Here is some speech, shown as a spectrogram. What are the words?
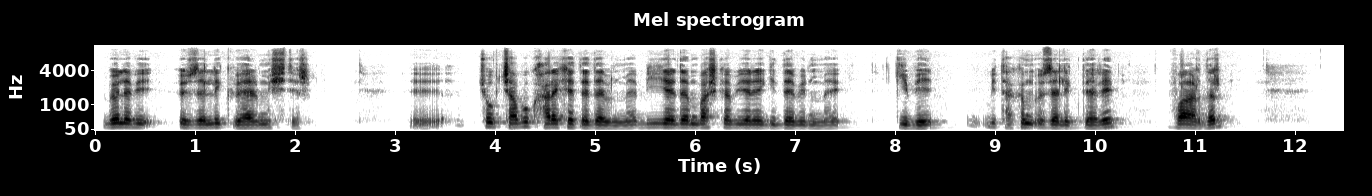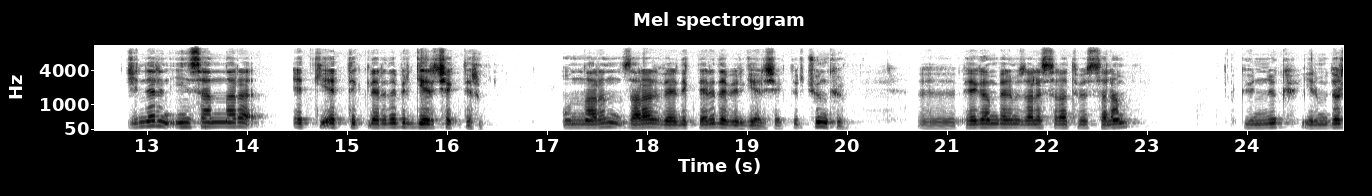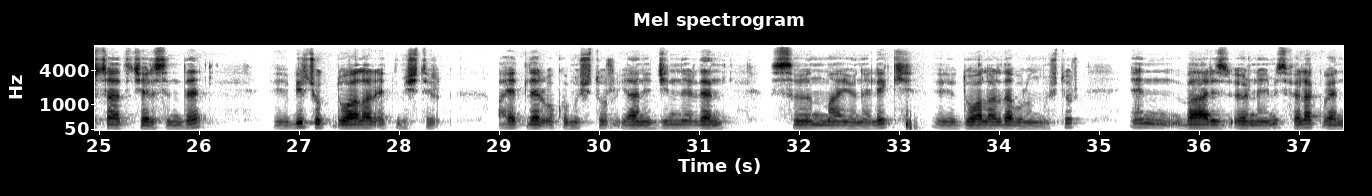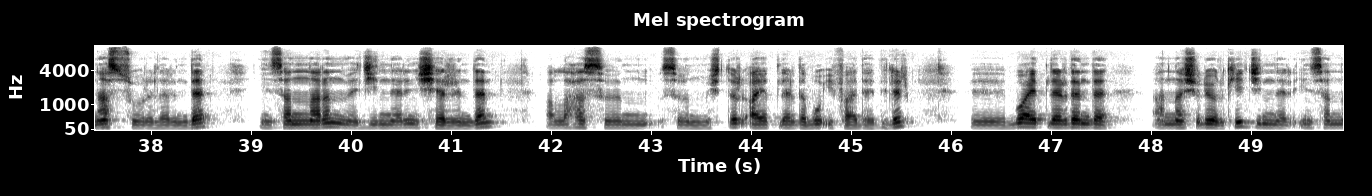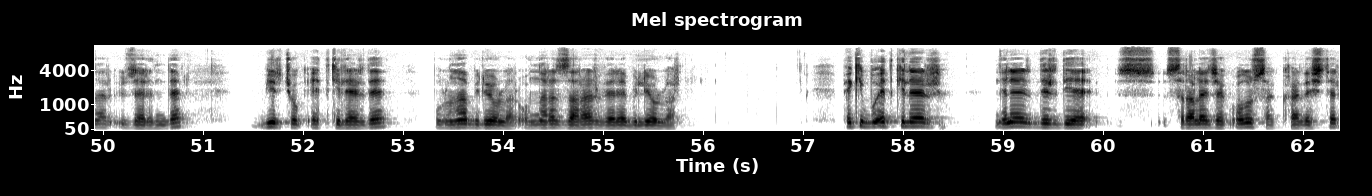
böyle bir özellik vermiştir. E, çok çabuk hareket edebilme, bir yerden başka bir yere gidebilme gibi bir takım özellikleri vardır. Cinlerin insanlara etki ettikleri de bir gerçektir. Onların zarar verdikleri de bir gerçektir. Çünkü e, Peygamberimiz Aleyhisselatü Vesselam günlük 24 saat içerisinde e, birçok dualar etmiştir. Ayetler okumuştur. Yani cinlerden sığınma yönelik e, dualarda bulunmuştur. En bariz örneğimiz Felak ve Nas surelerinde insanların ve cinlerin şerrinden Allah'a sığın, sığınmıştır. Ayetlerde bu ifade edilir. E, bu ayetlerden de anlaşılıyor ki cinler insanlar üzerinde birçok etkilerde bulunabiliyorlar. Onlara zarar verebiliyorlar. Peki bu etkiler nelerdir diye sıralayacak olursak kardeşler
